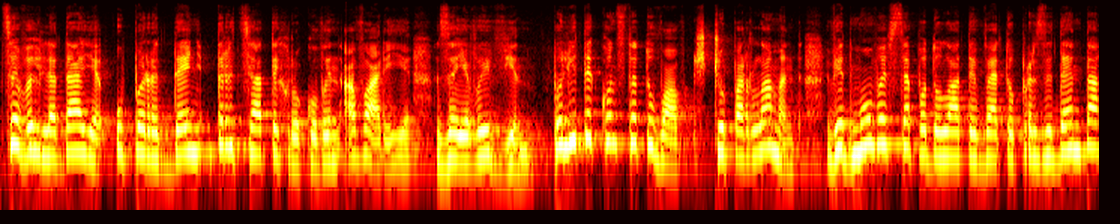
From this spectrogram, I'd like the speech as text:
це виглядає у переддень 30-х роковин аварії, заявив він. Політик констатував, що парламент відмовився подолати вето президента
